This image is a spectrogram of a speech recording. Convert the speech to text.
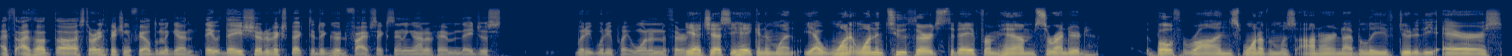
I, th- I thought uh, starting pitching failed him again. They they should have expected a good five six inning out of him, and they just what do you, what do you play one and the third? Yeah, Jesse Heikkinen went. Yeah, one one and two thirds today from him. Surrendered both runs. One of them was unearned, I believe, due to the errors.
